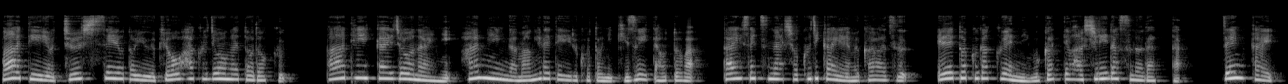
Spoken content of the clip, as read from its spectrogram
パーティーを中止せよという脅迫状が届く。パーティー会場内に犯人が紛れていることに気づいた音は、大切な食事会へ向かわず、英徳学園に向かって走り出すのだった。前回、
